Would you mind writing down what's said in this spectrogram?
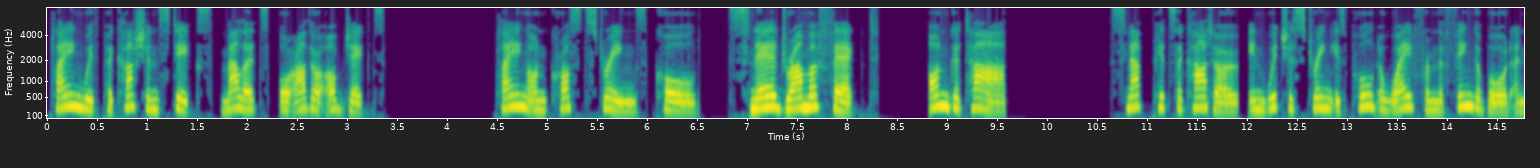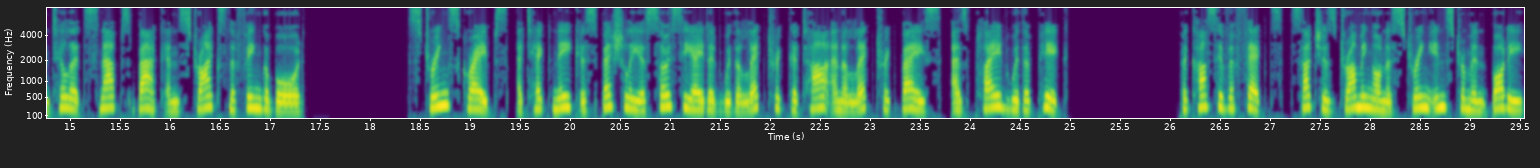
Playing with percussion sticks, mallets, or other objects Playing on crossed strings called snare drum effect on guitar Snap pizzicato, in which a string is pulled away from the fingerboard until it snaps back and strikes the fingerboard String scrapes, a technique especially associated with electric guitar and electric bass, as played with a pick. Percussive effects, such as drumming on a string instrument body.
